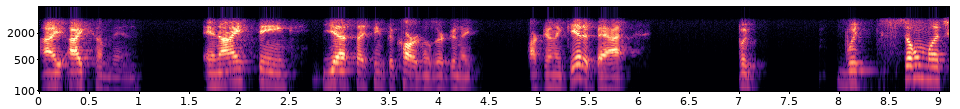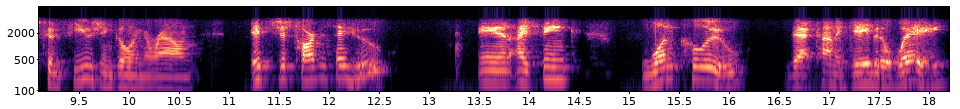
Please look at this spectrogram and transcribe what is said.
I, I come in, and I think yes, I think the Cardinals are going to are to get a bat, but with so much confusion going around, it's just hard to say who. And I think one clue that kind of gave it away,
